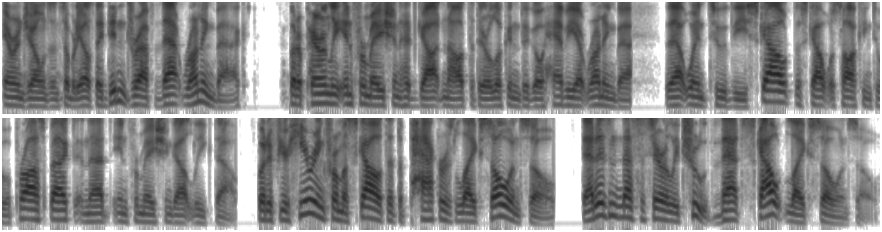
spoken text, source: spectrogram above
Aaron Jones and somebody else. They didn't draft that running back but apparently information had gotten out that they were looking to go heavy at running back. That went to the scout. The scout was talking to a prospect, and that information got leaked out. But if you're hearing from a scout that the Packers like so and so, that isn't necessarily true. That scout likes so and so.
